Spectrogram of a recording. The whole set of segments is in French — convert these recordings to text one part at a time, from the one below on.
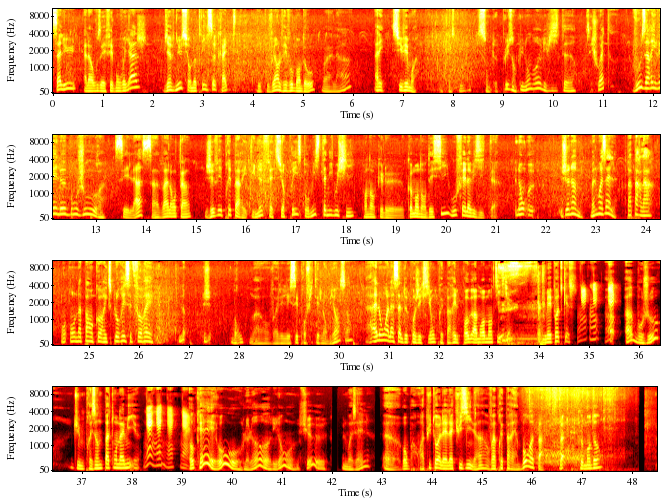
Salut Alors vous avez fait bon voyage? Bienvenue sur notre île secrète. Vous pouvez enlever vos bandeaux. Voilà. Allez, suivez-moi. Ils sont de plus en plus nombreux, les visiteurs. C'est chouette. Vous arrivez le bonjour. C'est la Saint-Valentin. Je vais préparer une fête surprise pour Miss Taniguchi, pendant que le commandant Dessy vous fait la visite. Non, euh, jeune homme, mademoiselle, pas par là. On- n'a pas encore exploré cette forêt. Non. Bon, bah, on va les laisser profiter de l'ambiance. hein. Allons à la salle de projection préparer le programme romantique. Mes podcasts... Ah, ah, bonjour. Tu me présentes pas ton ami Ok, oh là là, dis donc, monsieur, mademoiselle. Euh, bon, bah, on va plutôt aller à la cuisine, hein. On va préparer un bon repas. Bah, commandant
